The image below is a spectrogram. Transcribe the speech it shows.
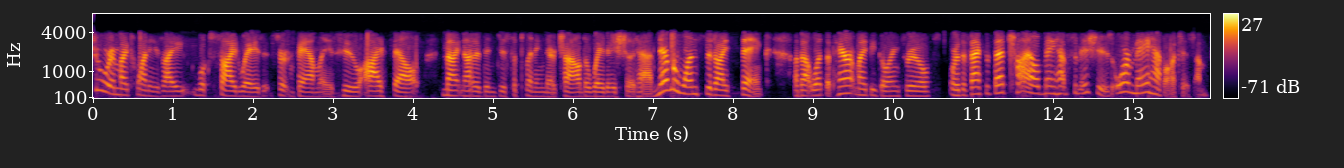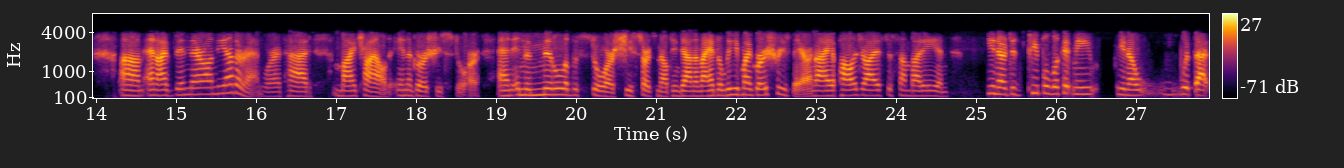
sure in my 20s I looked sideways at certain families who I felt might not have been disciplining their child the way they should have. Never once did I think about what the parent might be going through or the fact that that child may have some issues or may have autism. Um, and I've been there on the other end where I've had my child in a grocery store and in the middle of the store, she starts melting down and I had to leave my groceries there and I apologized to somebody and you know, did people look at me, you know, with that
